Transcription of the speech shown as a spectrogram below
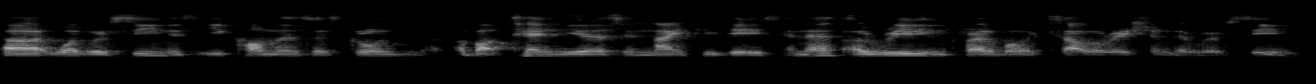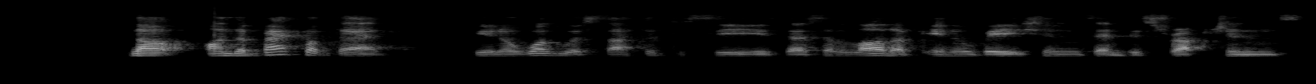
uh, what we've seen is e-commerce has grown about 10 years in 90 days and that's a really incredible acceleration that we've seen. Now on the back of that you know what we've started to see is there's a lot of innovations and disruptions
